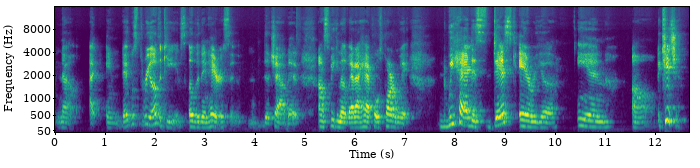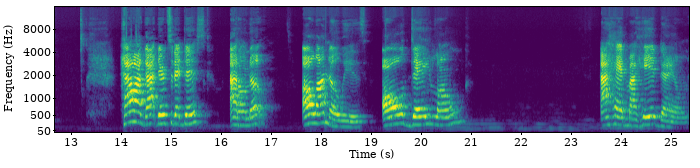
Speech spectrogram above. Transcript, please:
now I, and there was three other kids other than Harrison, the child that I'm speaking of that I had postpartum with. We had this desk area in uh, the kitchen. How I got there to that desk, I don't know. All I know is all day long, I had my head down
